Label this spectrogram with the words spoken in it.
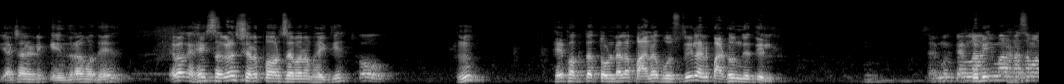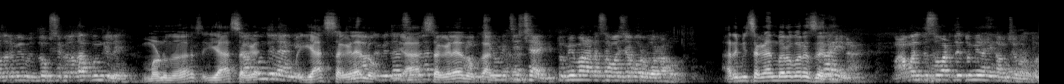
याच्यासाठी केंद्रामध्ये हे बघा हे सगळं शरद पवार साहेबांना माहिती आहे. हो. हं? हे फक्त तोंडाला पानं पुसतील आणि पाठवून देतील. मग त्यांना तुम्ही- आम्ही मराठा समाजाला मी लोकसभेला दाखवून दिले. म्हणूनच या दाखवून दिले सगळ्या आम्ही. या सगळ्या आता लोक या विधानसभेला सगळ्या आमची लोकांना इच्छा आहे की तुम्ही मराठा समाजाच्या बरोबर राहो. अरे मी सगळ्यांबरोबरच आहे नाही रे. ना. मग आम्हाला तसं वाटतंय तुम्ही नाही आमच्या बरोबर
